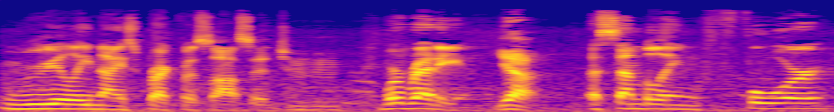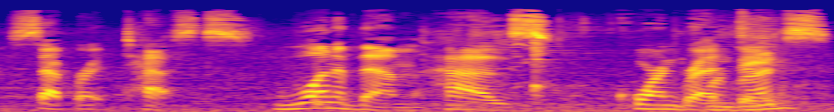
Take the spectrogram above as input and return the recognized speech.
really nice breakfast sausage. Mm-hmm. We're ready. Yeah. Assembling four separate tests. One of them has cornbread, Cornbread? base.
